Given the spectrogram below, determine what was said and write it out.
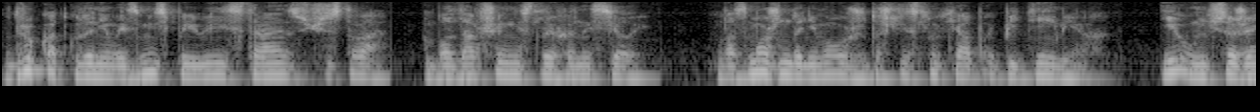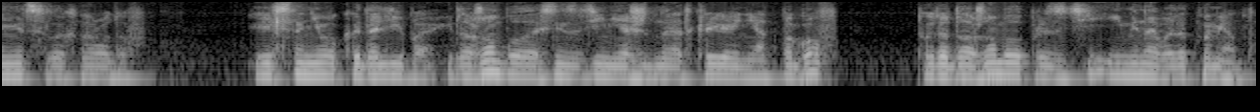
Вдруг откуда ни возьмись появились странные существа, обладавшие неслыханной силой. Возможно, до него уже дошли слухи об эпидемиях и уничтожении целых народов. Если на него когда-либо и должно было снизойти неожиданное откровение от богов, то это должно было произойти именно в этот момент.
